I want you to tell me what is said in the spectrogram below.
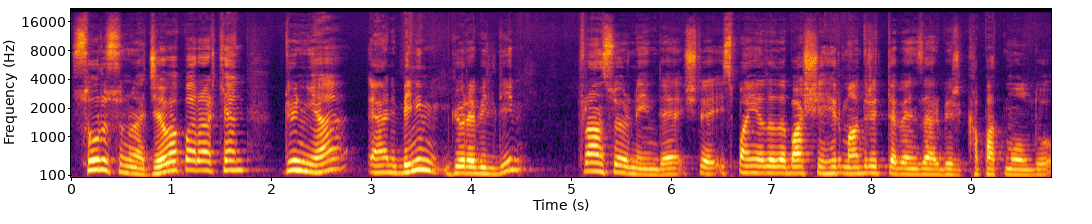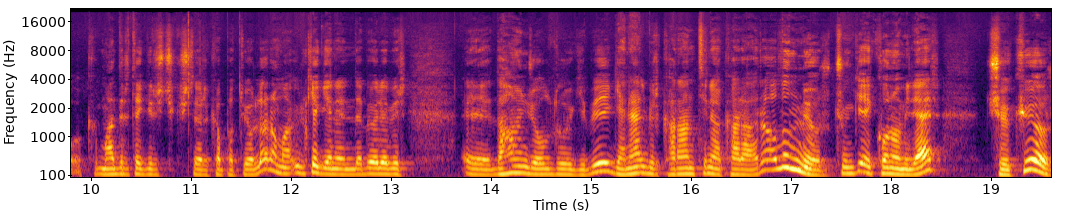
Sorusuna cevap ararken dünya yani benim görebildiğim Fransa örneğinde işte İspanya'da da başşehir Madrid'de benzer bir kapatma oldu. Madrid'e giriş çıkışları kapatıyorlar ama ülke genelinde böyle bir e, daha önce olduğu gibi genel bir karantina kararı alınmıyor. Çünkü ekonomiler çöküyor,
